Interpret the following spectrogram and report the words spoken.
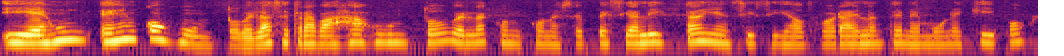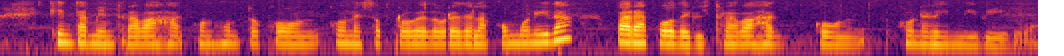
Y es, un, es en conjunto, ¿verdad? Se trabaja junto, ¿verdad? Con, con ese especialista y en CC Health for Island tenemos un equipo quien también trabaja conjunto con, con esos proveedores de la comunidad para poder trabajar con, con el individuo.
